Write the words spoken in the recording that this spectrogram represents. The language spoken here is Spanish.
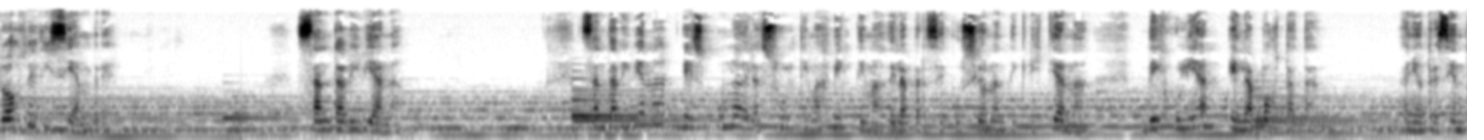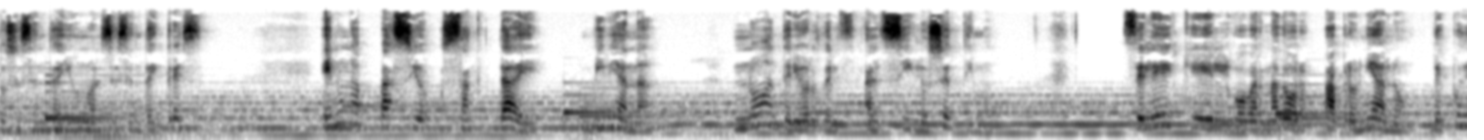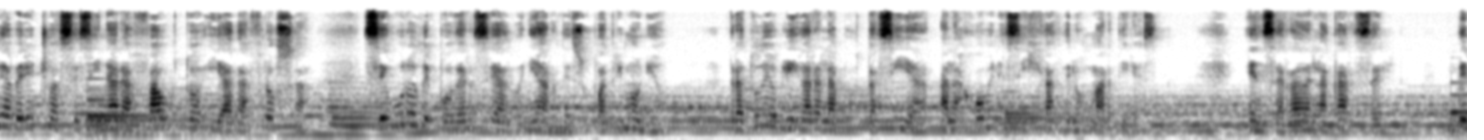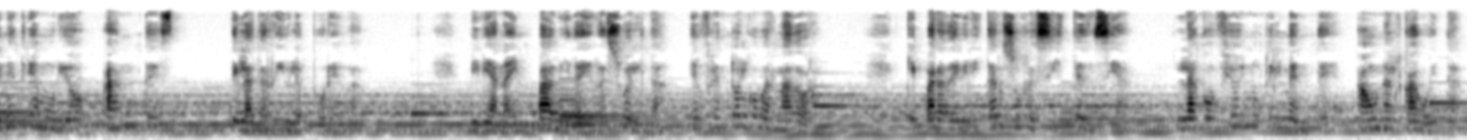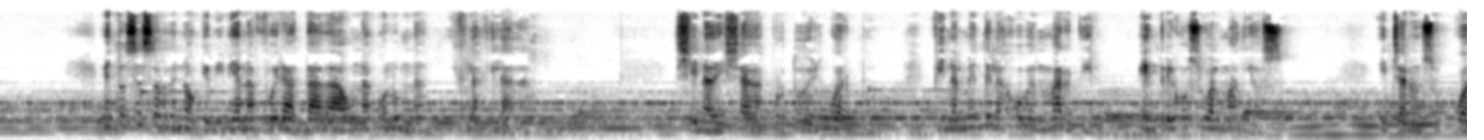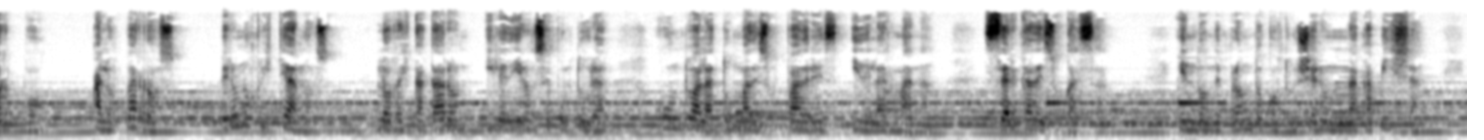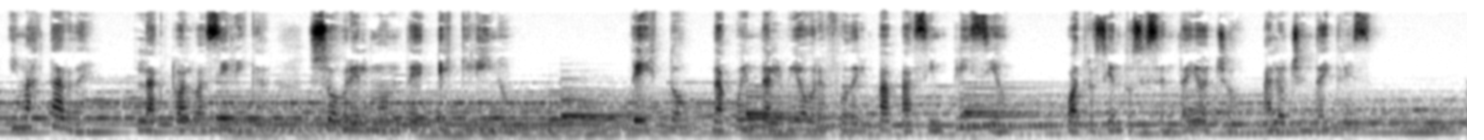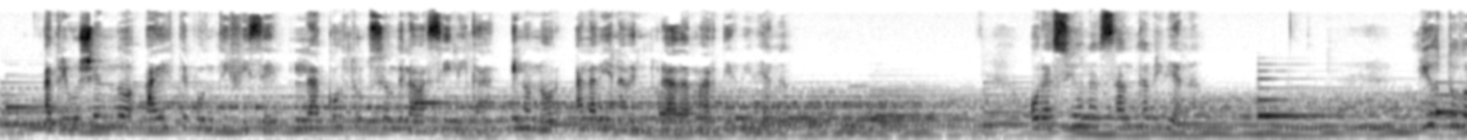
2 de diciembre. Santa Viviana. Santa Viviana es una de las últimas víctimas de la persecución anticristiana de Julián el Apóstata, año 361 al 63. En una Pasio Sanctae, Viviana, no anterior al siglo VII, se lee que el gobernador Aproniano, después de haber hecho asesinar a Fausto y a Dafrosa, seguro de poderse adueñar de su patrimonio, trató de obligar a la apostasía a las jóvenes hijas de los mártires. Encerrada en la cárcel, Demetria murió antes de la terrible prueba. Viviana, impávida y resuelta, enfrentó al gobernador, que para debilitar su resistencia la confió inútilmente a una alcahueta. Entonces ordenó que Viviana fuera atada a una columna y flagelada. Llena de llagas por todo el cuerpo, finalmente la joven mártir entregó su alma a Dios. Echaron su cuerpo a los perros, pero unos cristianos lo rescataron y le dieron sepultura junto a la tumba de sus padres y de la hermana, cerca de su casa construyeron una capilla y más tarde la actual basílica sobre el monte Esquilino. De esto da cuenta el biógrafo del Papa Simplicio 468 al 83, atribuyendo a este pontífice la construcción de la basílica en honor a la bienaventurada mártir Viviana. Oración a Santa Viviana.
